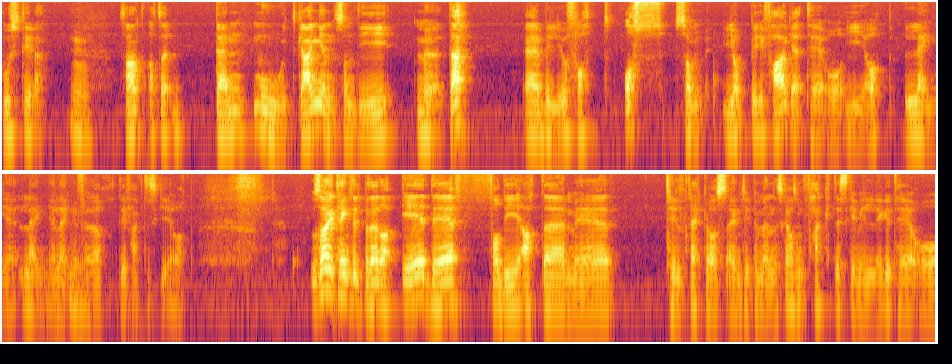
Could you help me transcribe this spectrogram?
positive. Sant? At den motgangen som de møter, eh, ville jo fått oss som jobber i faget, til å gi opp lenge, lenge, lenge før de faktisk gir opp. Så har jeg tenkt litt på det, da. Er det fordi at eh, vi tiltrekker oss en type mennesker som faktisk er villige til å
